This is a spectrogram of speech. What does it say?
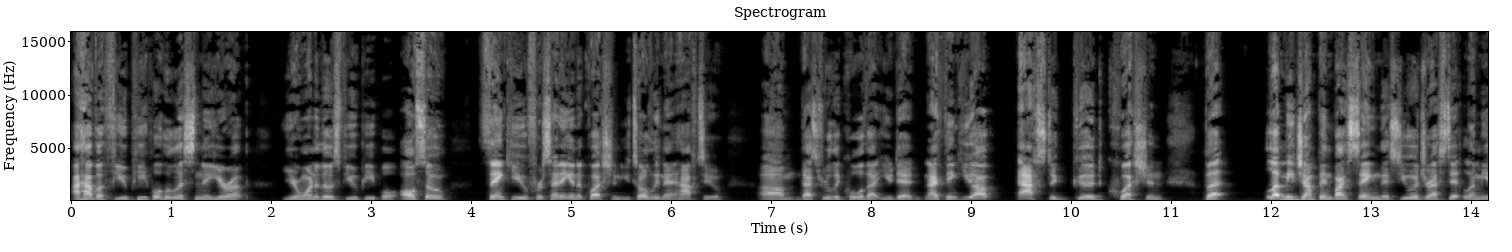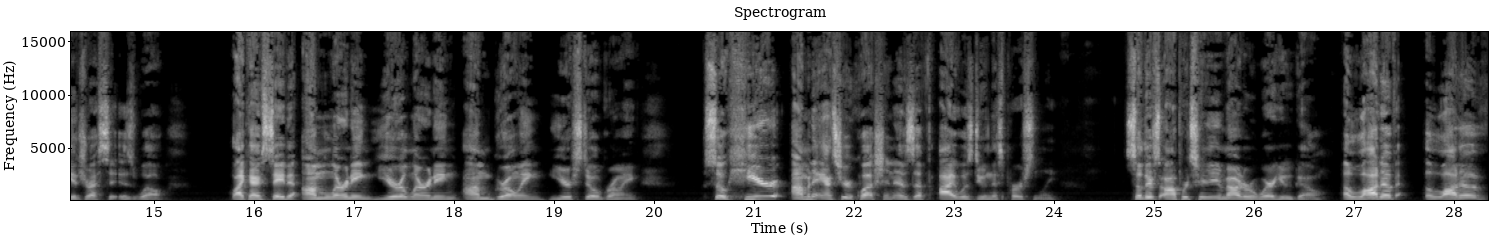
I have a few people who listen to Europe. You're one of those few people. Also, thank you for sending in a question. You totally didn't have to. Um, that's really cool that you did. And I think you asked a good question, but let me jump in by saying this. You addressed it. Let me address it as well. Like I stated, I'm learning. You're learning. I'm growing. You're still growing. So here, I'm going to answer your question as if I was doing this personally. So there's opportunity no matter where you go. A lot of, a lot of,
